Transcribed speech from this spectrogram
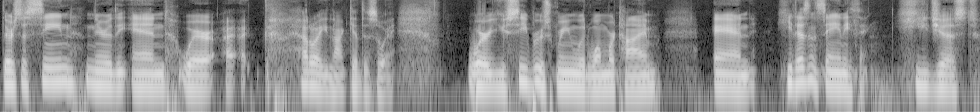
There's a scene near the end where I, I, how do I not give this away? Where you see Bruce Greenwood one more time, and he doesn't say anything. He just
